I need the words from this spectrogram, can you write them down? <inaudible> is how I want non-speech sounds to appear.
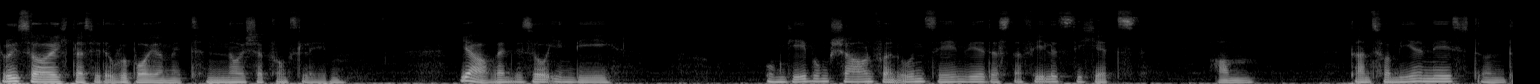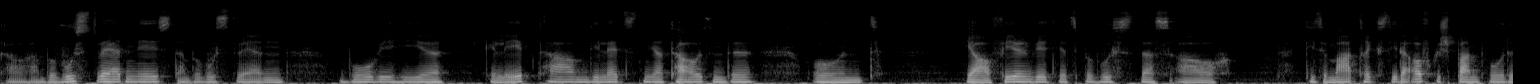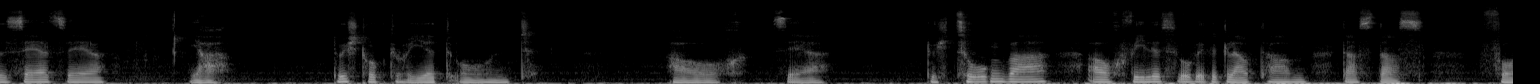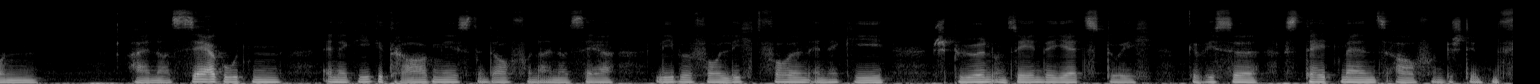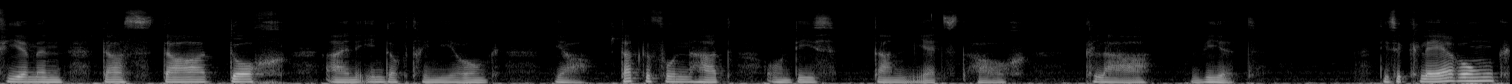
grüße euch, das ist wieder Uwe Beuer mit Neuschöpfungsleben. Ja, wenn wir so in die Umgebung schauen von uns, sehen wir, dass da vieles sich jetzt am Transformieren ist und auch am Bewusstwerden ist, am Bewusstwerden, wo wir hier gelebt haben die letzten Jahrtausende und ja, vielen wird jetzt bewusst, dass auch diese Matrix, die da aufgespannt wurde, sehr, sehr, ja, durchstrukturiert und auch sehr durchzogen war. Auch vieles, wo wir geglaubt haben, dass das von einer sehr guten Energie getragen ist und auch von einer sehr liebevoll, lichtvollen Energie spüren und sehen wir jetzt durch gewisse Statements auch von bestimmten Firmen, dass da doch eine Indoktrinierung ja, stattgefunden hat und dies dann jetzt auch klar wird. Diese Klärung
